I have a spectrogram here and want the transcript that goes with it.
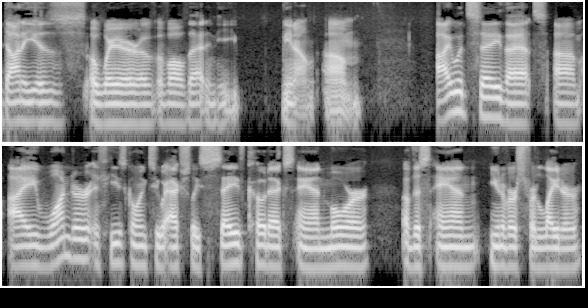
Donny is aware of, of all of that, and he, you know, um, I would say that um, I wonder if he's going to actually save Codex and more of this Anne universe for later,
